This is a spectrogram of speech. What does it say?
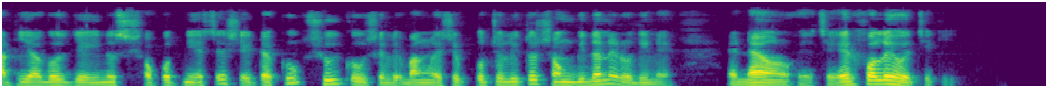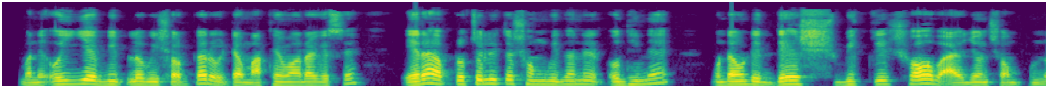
আটই আগস্ট যে ইনুস শপথ নিয়েছে, সেটা খুব সুকৌশলে বাংলাদেশের প্রচলিত সংবিধানের অধীনে নেওয়া হয়েছে। এর ফলে হয়েছে কি? মানে ওই যে বিপ্লবী সরকার, ওইটা মাঠে মারা গেছে। এরা প্রচলিত সংবিধানের অধীনে মোটামুটি দেশ বিক্রির সব আয়োজন সম্পূর্ণ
